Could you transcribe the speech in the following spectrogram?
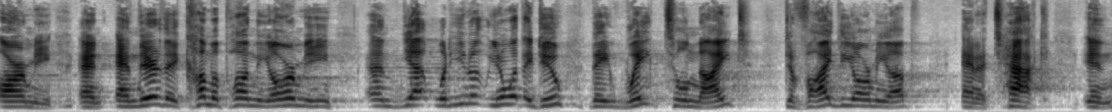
army. And, and there they come upon the army, and yet, what do you know? You know what they do? They wait till night, divide the army up, and attack in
